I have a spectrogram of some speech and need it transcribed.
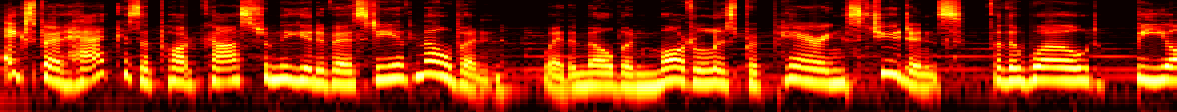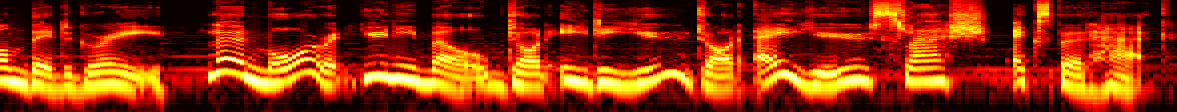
Expert Hack is a podcast from the University of Melbourne, where the Melbourne model is preparing students for the world beyond their degree. Learn more at unimelb.edu.au slash experthack.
